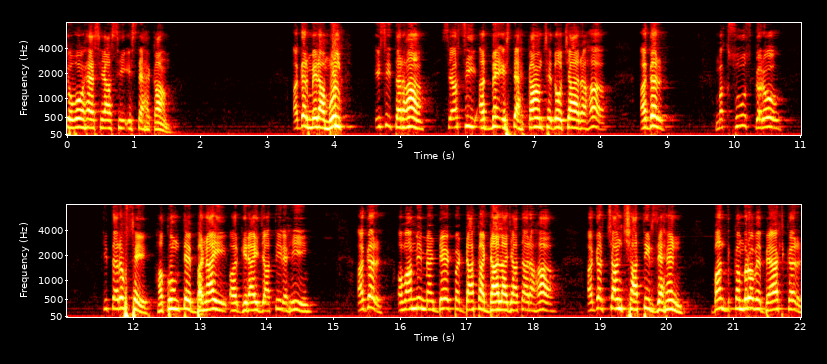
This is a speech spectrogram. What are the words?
तो वो है सियासी इस्तेहकाम। अगर मेरा मुल्क इसी तरह सियासी अदम इस्तेहकाम से दो चार रहा, अगर मखसूस करो की तरफ़ से हुकूमतें बनाई और गिराई जाती रही, अगर अवामी मैंडेट पर डाका डाला जाता रहा। अगर चंद शातिर जहन बंद कमरों में बैठकर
